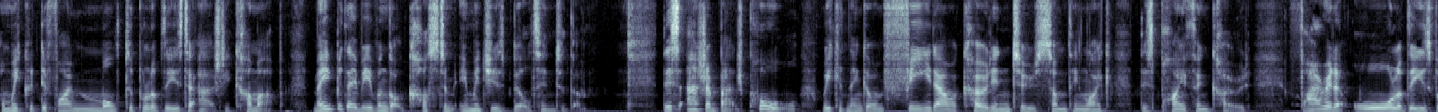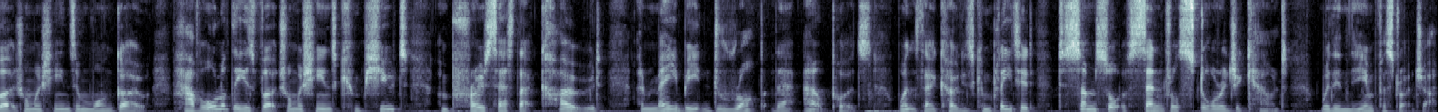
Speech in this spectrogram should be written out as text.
and we could define multiple of these to actually come up. Maybe they've even got custom images built into them. This Azure Batch pool, we can then go and feed our code into something like this Python code fire it at all of these virtual machines in one go. Have all of these virtual machines compute and process that code and maybe drop their outputs once their code is completed to some sort of central storage account within the infrastructure.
